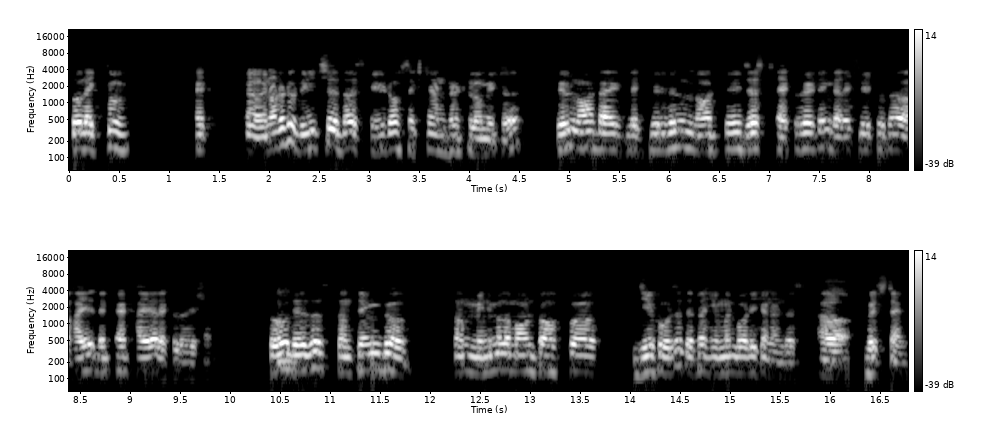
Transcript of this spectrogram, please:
so like to at, uh, in order to reach uh, the speed of 1600 kilometer, we will not like, like we will not be just accelerating directly to the high like at higher acceleration. So Mm, there is a something uh, some minimal amount of uh, G forces that a human body can understand uh, withstand.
